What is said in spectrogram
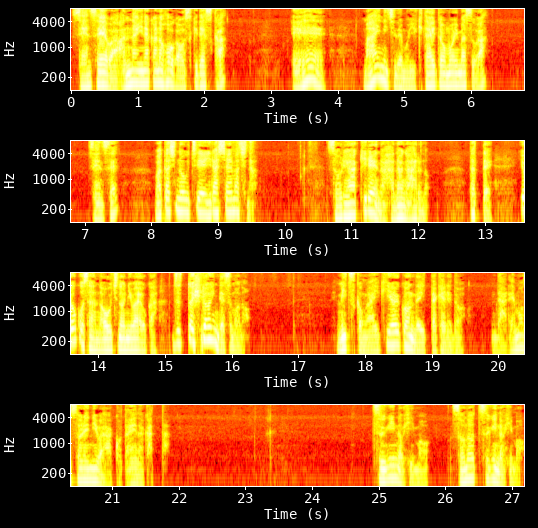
先生はあんな田舎の方がお好きですか？ええ毎日でも行きたいと思いますわ。先生、私の家へいらっしゃいましな。そりゃ綺麗な花があるの。だって、陽子さんのお家の庭よかずっと広いんですもの。美津子が勢い込んでいったけれど、誰もそれには答えなかった。次の日もその次の日も、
